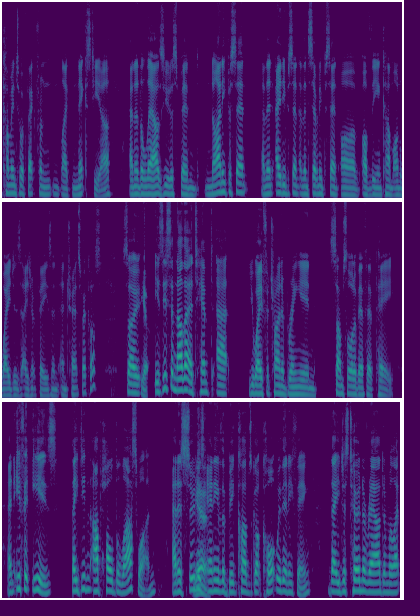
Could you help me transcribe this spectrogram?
come into effect from like next year, and it allows you to spend ninety percent, and then eighty percent, and then seventy percent of of the income on wages, agent fees, and and transfer costs. So, Yep. is this another attempt at UEFA trying to bring in some sort of FFP? And if it is, they didn't uphold the last one. And as soon as any of the big clubs got caught with anything, they just turned around and were like,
